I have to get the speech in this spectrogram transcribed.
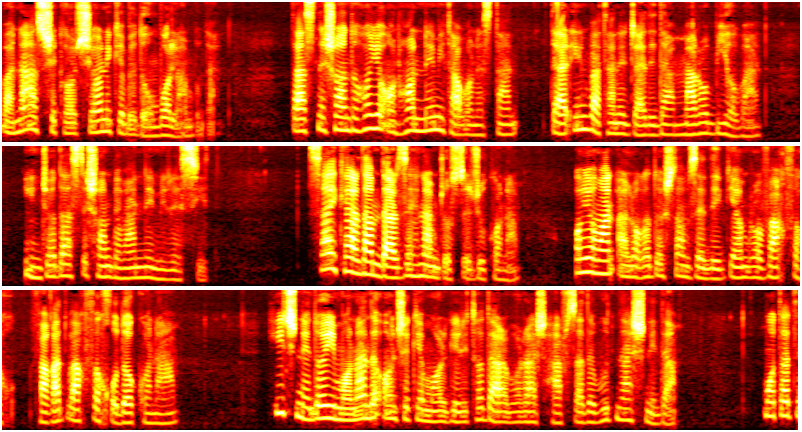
و نه از شکارچیانی که به دنبالم بودند. دست نشانده های آنها نمی توانستند در این وطن جدیدم مرا بیابند. اینجا دستشان به من نمی رسید. سعی کردم در ذهنم جستجو کنم. آیا من علاقه داشتم زندگیم را وقف فقط وقف خدا کنم؟ هیچ ندایی مانند آنچه که مارگریتا دربارش حرف زده بود نشنیدم. مدت,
